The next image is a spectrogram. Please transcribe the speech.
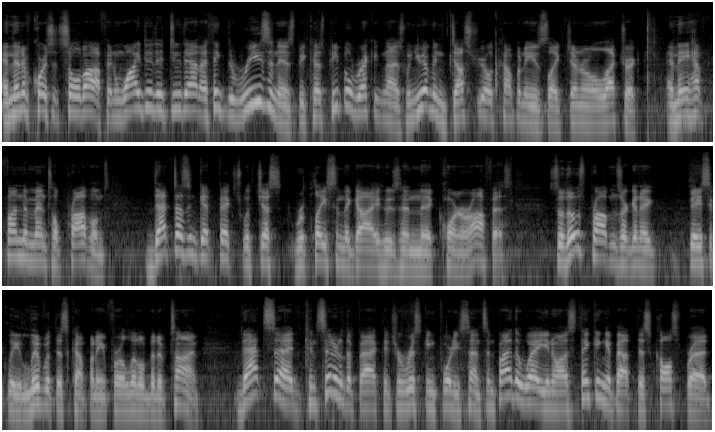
and then of course it sold off. And why did it do that? I think the reason is because people recognize when you have industrial companies like General Electric and they have fundamental problems, that doesn't get fixed with just replacing the guy who's in the corner office. So those problems are going to basically live with this company for a little bit of time. That said, consider the fact that you're risking 40 cents. And by the way, you know, I was thinking about this call spread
